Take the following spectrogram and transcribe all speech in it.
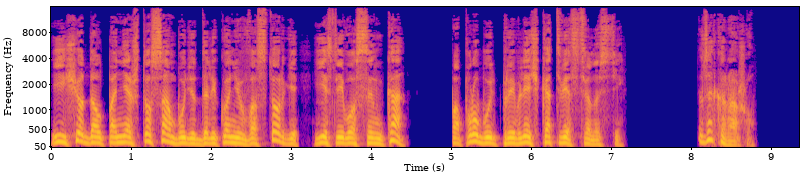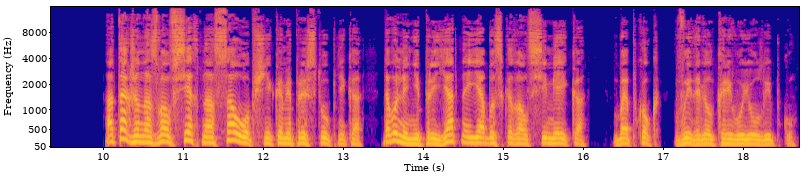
И еще дал понять, что сам будет далеко не в восторге, если его сынка попробуют привлечь к ответственности за кражу. А также назвал всех нас сообщниками преступника. Довольно неприятная, я бы сказал, семейка. Бэбкок выдавил кривую улыбку.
